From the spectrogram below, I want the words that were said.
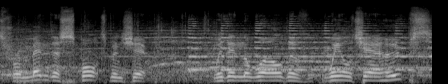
tremendous sportsmanship within the world of wheelchair hoops.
